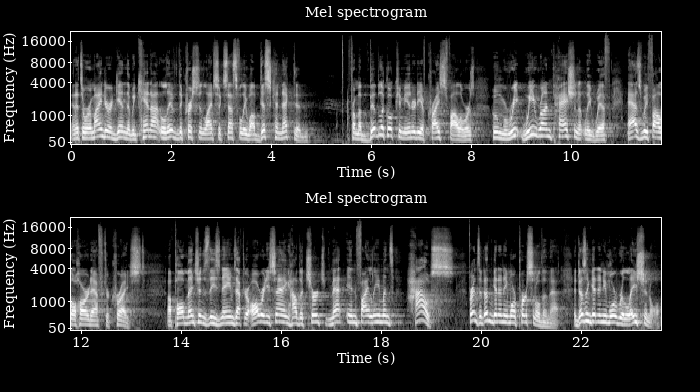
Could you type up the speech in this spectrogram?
And it's a reminder again that we cannot live the Christian life successfully while disconnected from a biblical community of Christ followers whom we run passionately with as we follow hard after Christ. Uh, Paul mentions these names after already saying how the church met in Philemon's house. Friends, it doesn't get any more personal than that. It doesn't get any more relational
